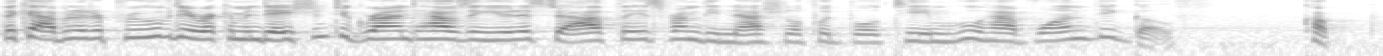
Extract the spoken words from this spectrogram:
The cabinet approved a recommendation to grant housing units to athletes from the national football team who have won the Gulf Cup.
